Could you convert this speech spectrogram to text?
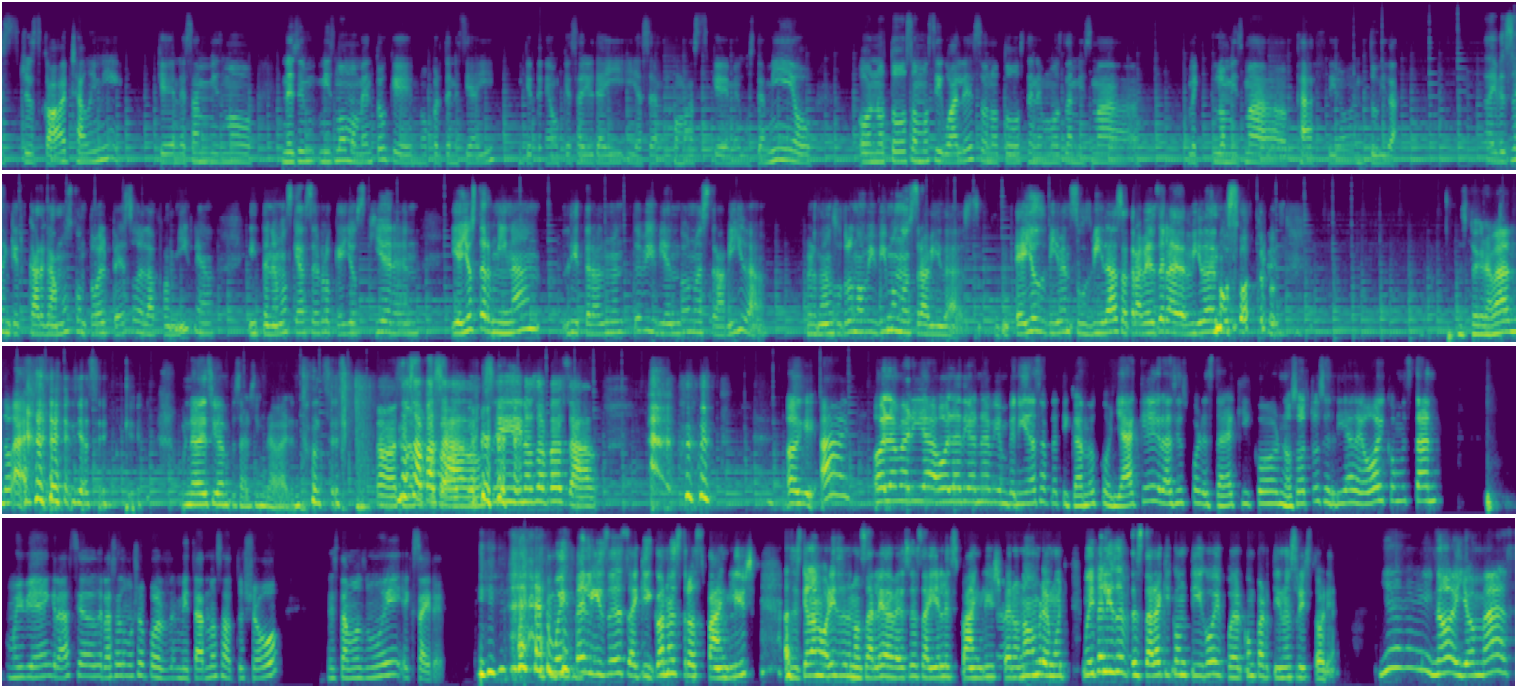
es just God telling me que en ese mismo, en ese mismo momento que no pertenecía ahí y que tengo que salir de ahí y hacer algo más que me guste a mí o, o no todos somos iguales o no todos tenemos la misma, like, lo misma path en tu vida. Hay veces en que cargamos con todo el peso de la familia y tenemos que hacer lo que ellos quieren y ellos terminan literalmente viviendo nuestra vida, ¿verdad? Nosotros no vivimos nuestra vida, ellos viven sus vidas a través de la vida de nosotros. Estoy grabando, ah, ya sé que una vez iba a empezar sin grabar, entonces. Ah, nos, ha pasado, sí, nos ha pasado. Ok, ay, hola María, hola Diana, bienvenidas a Platicando con Yaque. Gracias por estar aquí con nosotros el día de hoy. ¿Cómo están? Muy bien, gracias. Gracias mucho por invitarnos a tu show. Estamos muy excited. muy felices aquí con nuestro Spanglish. Así es que a lo mejor se nos sale a veces ahí el Spanglish, pero no, hombre, muy, muy feliz de estar aquí contigo y poder compartir nuestra historia. Yay, no, y yo más.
